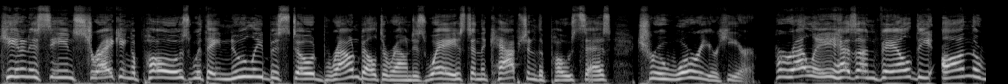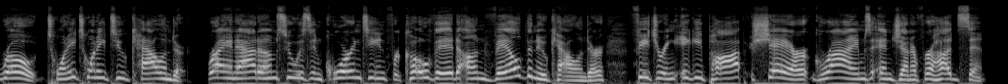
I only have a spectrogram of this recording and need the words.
Keenan is seen striking a pose with a newly bestowed brown belt around his waist, and the caption of the post says, True warrior here. Pirelli has unveiled the On the Road 2022 calendar. Bryan Adams, who was in quarantine for COVID, unveiled the new calendar featuring Iggy Pop, Cher, Grimes, and Jennifer Hudson.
